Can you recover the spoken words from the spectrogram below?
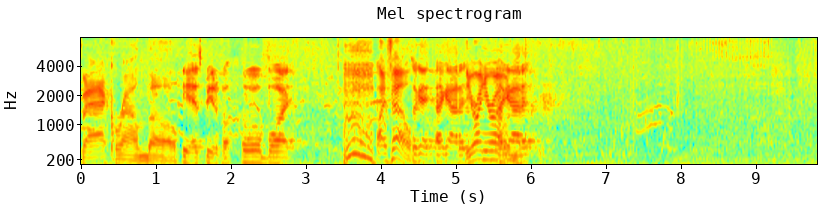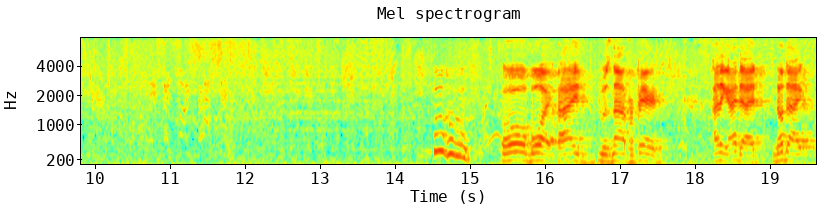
background, though. Yeah, it's beautiful. Oh boy. I fell. It's okay. I got it. You're on your own. I got it. Oh boy, I was not prepared. I think I died. No die.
